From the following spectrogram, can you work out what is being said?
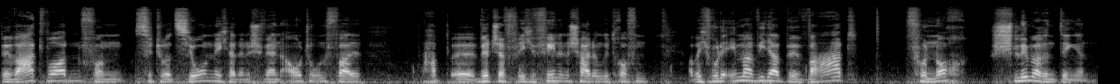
bewahrt worden von Situationen. Ich hatte einen schweren Autounfall, habe äh, wirtschaftliche Fehlentscheidungen getroffen, aber ich wurde immer wieder bewahrt von noch schlimmeren Dingen.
